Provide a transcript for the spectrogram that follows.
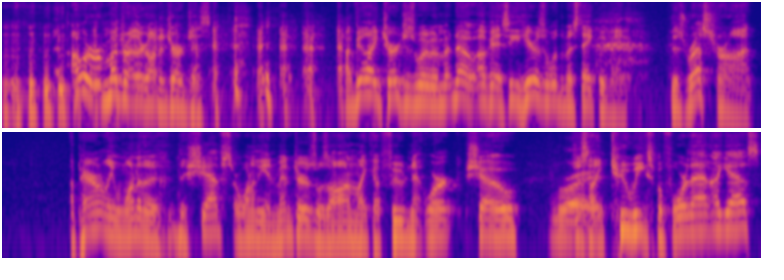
I would have much rather gone to Church's. I feel like Church's would have been no. Okay, see, here's what the mistake we made. This restaurant, apparently, one of the the chefs or one of the inventors was on like a Food Network show Right. just like two weeks before that, I guess.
